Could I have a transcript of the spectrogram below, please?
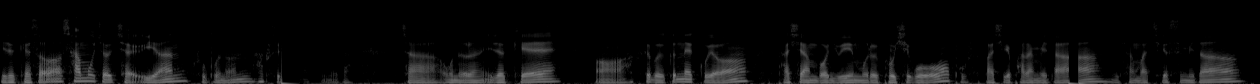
이렇게 해서 사무 절차에 의한 구분은 학습이 끝났습니다. 자, 오늘은 이렇게 어, 학습을 끝냈고요. 다시 한번 유인물을 보시고 복습하시기 바랍니다. 이상 마치겠습니다.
